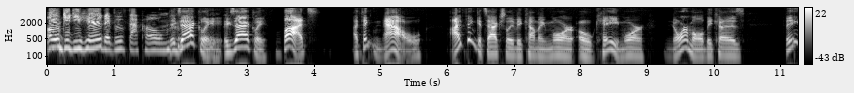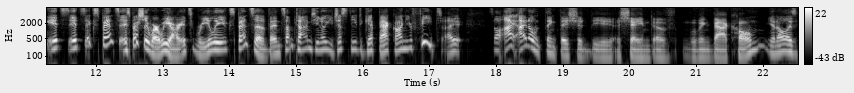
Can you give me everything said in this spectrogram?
oh, did you hear? They moved back home. exactly, exactly. But I think now, I think it's actually becoming more okay, more normal because it's it's expensive, especially where we are. It's really expensive, and sometimes you know you just need to get back on your feet. I so I I don't think they should be ashamed of moving back home. You know, as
